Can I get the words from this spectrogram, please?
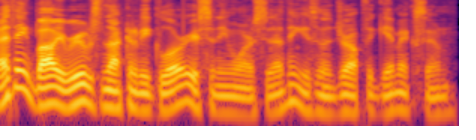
I think Bobby Roode's not going to be glorious anymore soon. I think he's going to drop the gimmick soon.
